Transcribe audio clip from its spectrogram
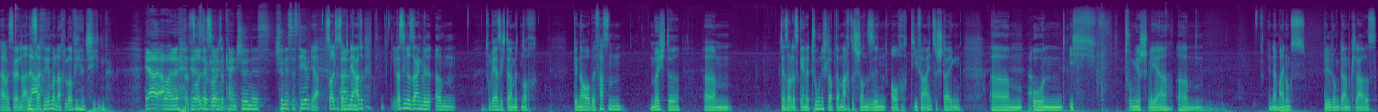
Aber es werden alle nach, Sachen immer nach Lobby entschieden. Ja, aber das sollte, ist ja kein, sollte. kein schönes, schönes System. Ja, sollte, sollte. Ähm, ja, also, was ich nur sagen will, ähm, wer sich damit noch genauer befassen möchte, ähm, der soll das gerne tun. Ich glaube, da macht es schon Sinn, auch tiefer einzusteigen. Ähm, ja. Und ich tue mir schwer, ähm, in der Meinungsbildung da ein klares,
